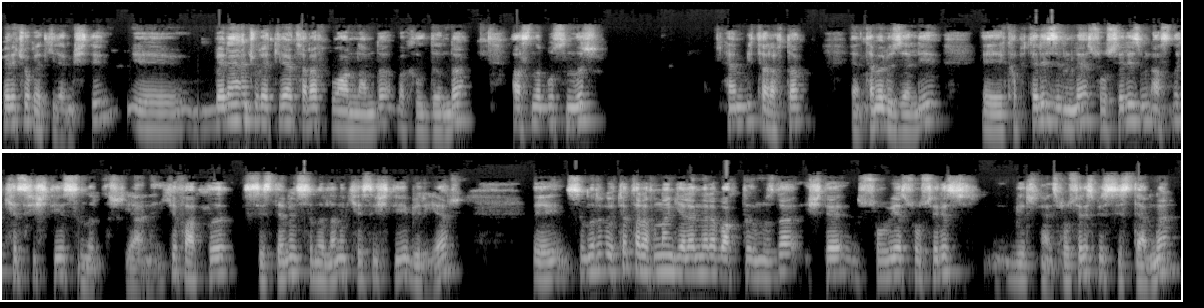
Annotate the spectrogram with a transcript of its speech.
beni çok etkilemişti. E, beni en çok etkileyen taraf bu anlamda bakıldığında aslında bu sınır hem bir taraftan yani temel özelliği e, kapitalizmle sosyalizmin aslında kesiştiği sınırdır. Yani iki farklı sistemin sınırlarının kesiştiği bir yer. E, sınırın öte tarafından gelenlere baktığımızda işte Sovyet sosyalist bir yani sosyalist bir sistemden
